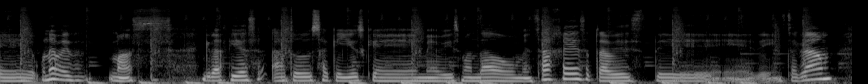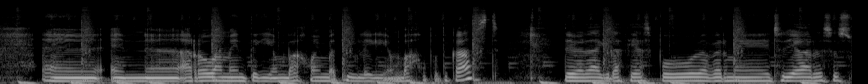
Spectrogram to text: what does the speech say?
Eh, una vez más, gracias a todos aquellos que me habéis mandado mensajes a través de, Instagram, eh, en arroba mente-imbatible-podcast. De verdad, gracias por haberme hecho llegar esos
